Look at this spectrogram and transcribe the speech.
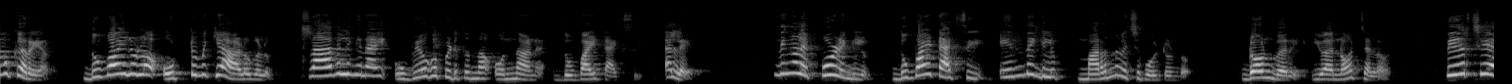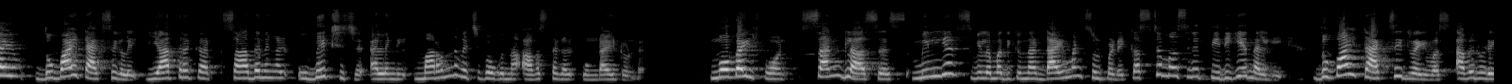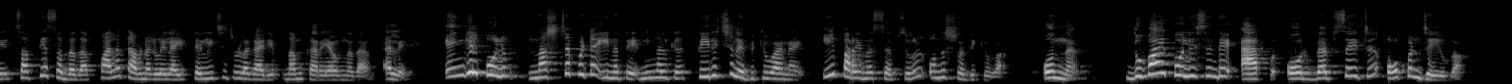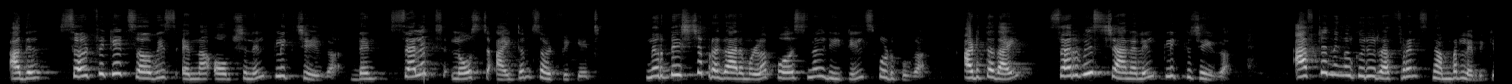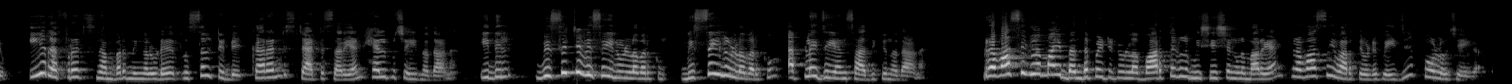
നമുക്കറിയാം. ദുബായിലുള്ള ഒട്ടുമിക്ക ആളുകളും ട്രാവലിംഗിനായി ഉപയോഗപ്പെടുത്തുന്ന ഒന്നാണ് ദുബായ് ടാക്സി അല്ലേ? നിങ്ങൾ എപ്പോഴെങ്കിലും ദുബായ് ടാക്സിയിൽ എന്തെങ്കിലും മറന്നു വെച്ച് പോയിട്ടുണ്ടോ? Don't worry you are not alone തീർച്ചയായും ദുബായ് ടാക്സികളിൽ യാത്രക്കാർ സാധനങ്ങൾ ഉപേക്ഷിച്ച് അല്ലെങ്കിൽ മറന്നു വെച്ച് പോകുന്ന അവസ്ഥകൾ ഉണ്ടായിട്ടുണ്ട്. മൊബൈൽ ഫോൺ സൺഗ്ലാസസ് മില്യൺസ് വിലമതിക്കുന്ന ഡയമണ്ട്സ് ഉൾപ്പെടെ കസ്റ്റമേഴ്സിന് തിരികെ നൽകി. ദുബായ് ടാക്സി ഡ്രൈവേഴ്സ് അവരുടെ സത്യസന്ധത പല തവണകളിലായി തെളിയിച്ചിട്ടുള്ള കാര്യം നമുക്കറിയാവുന്നതാണ് അല്ലെ? എങ്കിൽ പോലും നഷ്ടപ്പെട്ട ഇനത്തെ നിങ്ങൾക്ക് തിരിച്ചു ലഭിക്കുവാനായി ഈ പറയുന്ന സ്റ്റെപ്സുകൾ ഒന്ന് ശ്രദ്ധിക്കുക. ഒന്ന് ദുബായ് പോലീസിന്റെ ആപ്പ് ഓർ വെബ്സൈറ്റ് ഓപ്പൺ ചെയ്യുക. അതിൽ സർട്ടിഫിക്കറ്റ് സർവീസ് എന്ന ഓപ്ഷനിൽ ക്ലിക്ക് ചെയ്യുക. Then select lost item certificate. നിർദ്ദിഷ്ട പ്രകാരമുള്ള പേഴ്സണൽ ഡീറ്റെയിൽസ് കൊടുക്കുക. അടുത്തതായി സർവീസ് ചാനലിൽ ക്ലിക്ക് ചെയ്യുക. ആഫ്റ്റർ നിങ്ങൾക്കൊരു റെഫറൻസ് നമ്പർ ലഭിക്കും. ഈ റെഫറൻസ് നമ്പർ നിങ്ങളുടെ റിസൾട്ടിന്റെ കറന്റ് സ്റ്റാറ്റസ് അറിയാൻ ഹെൽപ്പ് ചെയ്യുന്നതാണ്. ഇതിൽ വിസിറ്റ് വിസയിലുള്ളവർക്കും വിസയിലുള്ളവർക്കും അപ്ലൈ ചെയ്യാൻ സാധിക്കുന്നതാണ്. പ്രവാസികളുമായി ബന്ധപ്പെട്ടിട്ടുള്ള വാർത്തകളും വിശേഷങ്ങളും അറിയാൻ പ്രവാസി വാർത്തയുടെ പേജ് ഫോളോ ചെയ്യുക.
